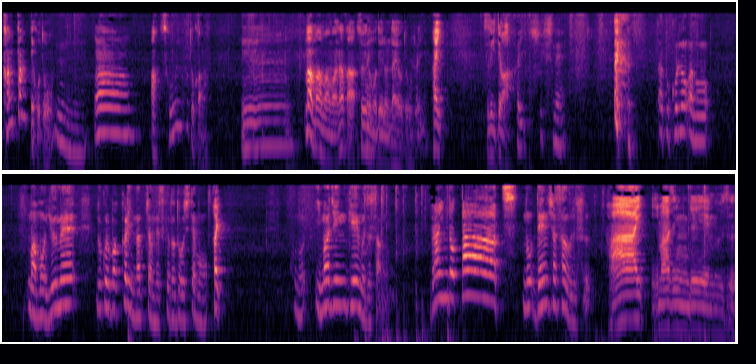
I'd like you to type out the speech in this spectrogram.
簡単ってこと？うん。うーん。あ、そういうことか。うーん。まあまあまあまあ、なんかそういうのも出るんだよということで。はい。続いては。はい、そうですね。あと、これの、あの、まあもう有名どころばっかりになっちゃうんですけど、どうしても、はい。このイマジンゲームズさんブラインドタッチ。の電車サウルス。はーい。イマジンゲームズ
